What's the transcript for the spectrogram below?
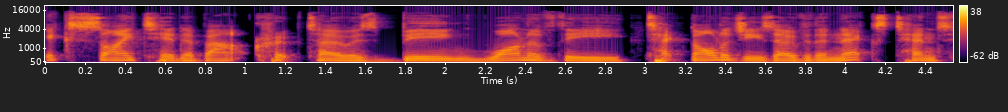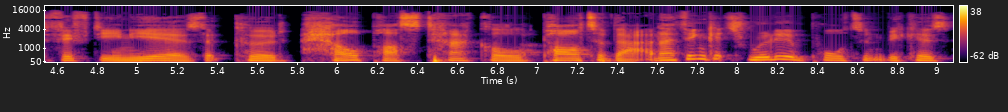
excited about crypto as being one of the technologies over the next 10 to 15 years that could help us tackle part of that. And I think it's really important because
